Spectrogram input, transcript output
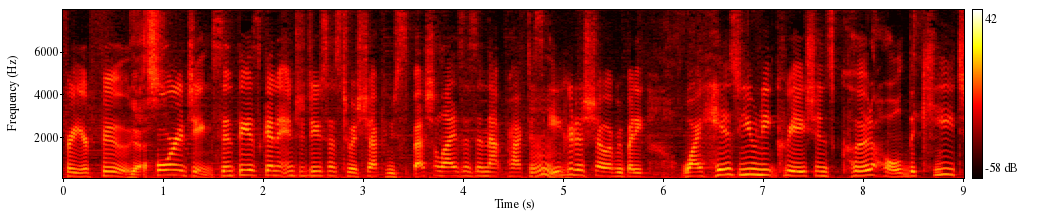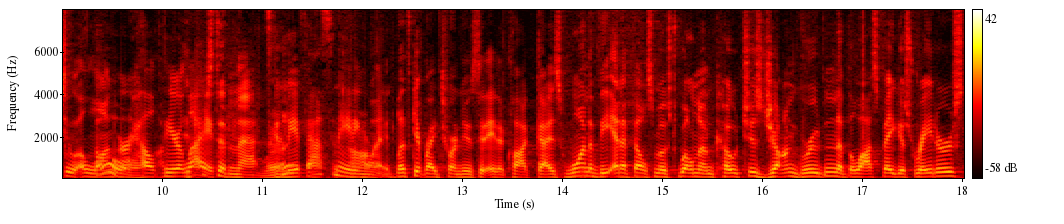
for your food. Yes. Foraging. Cynthia's going to introduce us to a chef who specializes in that practice, mm. eager to show everybody why his unique creations could hold the key to a longer, oh, healthy I'm life. Interested in that. It's going to be a fascinating All one. Right. Let's get right to our news at 8 o'clock, guys. One of the NFL's most well-known coaches, Jon Gruden of the Las Vegas Raiders,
